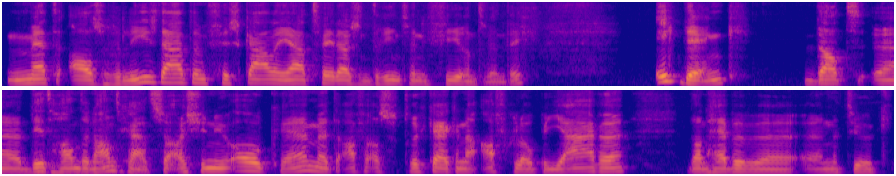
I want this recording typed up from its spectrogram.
met als release datum fiscale jaar 2023-2024. Ik denk dat uh, dit hand in hand gaat. Zoals je nu ook, hè, met af, als we terugkijken naar afgelopen jaren, dan hebben we uh, natuurlijk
